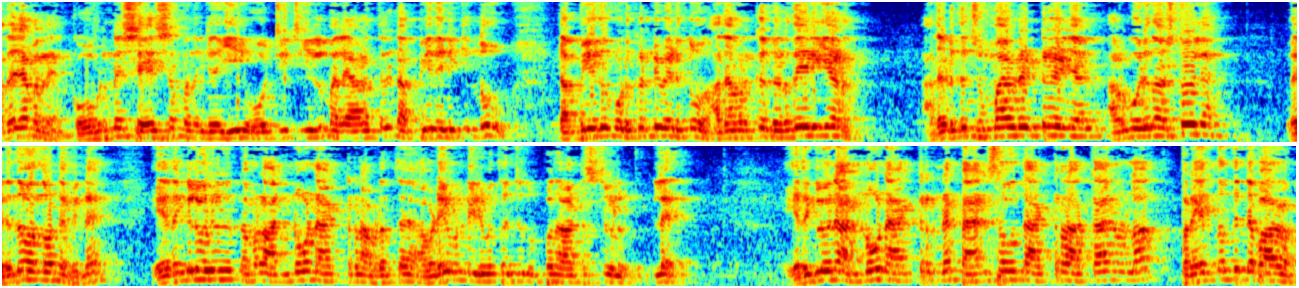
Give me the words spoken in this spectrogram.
അത് ഞാൻ പറഞ്ഞത് കോവിഡിന് ശേഷം വന്നിരിക്കുന്ന ഈ ഒ ടി ടിയിൽ മലയാളത്തിൽ ഡബ് ചെയ്തിരിക്കുന്നു ഡബ് ചെയ്ത് കൊടുക്കേണ്ടി വരുന്നു അത് അവർക്ക് വെറുതെ ഇരിക്കുകയാണ്. അതെടുത്ത് ചുമ്മാ ഇവിടെ ഇട്ട് കഴിഞ്ഞാൽ അവർക്ക് ഒരു നഷ്ടമില്ല വരുന്ന വന്നോട്ടെ പിന്നെ ഏതെങ്കിലും ഒരു നമ്മൾ അൺനോൺ ആക്ടർ അവിടുത്തെ അവിടെയുണ്ട് ഇരുപത്തഞ്ച് മുപ്പത് ആർട്ടിസ്റ്റുകളുണ്ട് അല്ലേ ഏതെങ്കിലും ഒരു അൺനോൺ ആക്ടറിനെ പാൻ സൗത്ത് ആക്ടർ ആക്കാനുള്ള പ്രയത്നത്തിന്റെ ഭാഗം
